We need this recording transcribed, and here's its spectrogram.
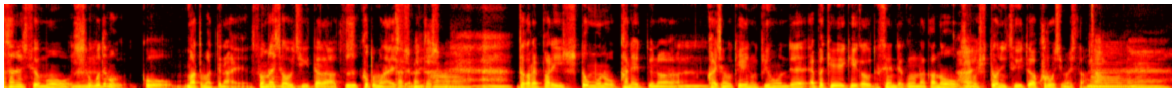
重ねる人も、そこでもこうまとまってない、そんな人がうちにいたら続くこともないい。ですよね。確かに確かに。だからやっぱり人、物、金っていうのはうん会社の経営の基本で、やっぱり経営計画と戦略の中のはいその人については苦労しました。うんなるほどね。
